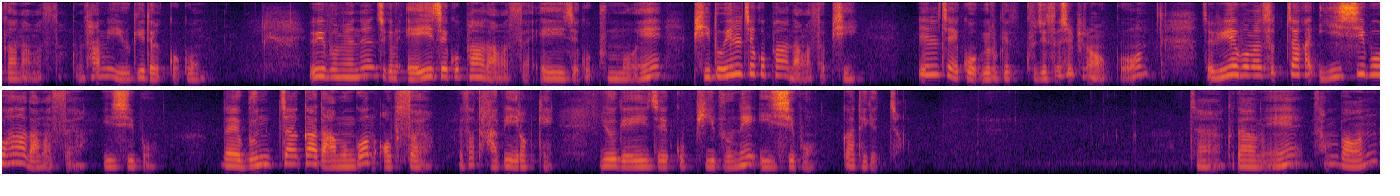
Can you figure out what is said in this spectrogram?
2가 남았어. 그럼 3이 6이 될 거고 여기 보면은 지금 a제곱 하나 남았어요. a제곱 분모에 b도 1제곱 하나 남았어. b 1제곱 이렇게 굳이 쓰실 필요는 없고 자 위에 보면 숫자가 25 하나 남았어요. 25 네, 문자가 남은 건 없어요. 그래서 답이 이렇게 6a제곱 b분의 25가 되겠죠. 자, 그 다음에 3번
